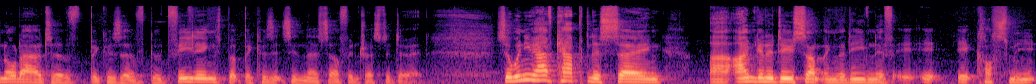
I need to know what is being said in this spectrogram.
not out of because of good feelings but because it's in their self-interest to do it. So when you have capitalists saying uh, I'm going to do something that even if it, it, it costs me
